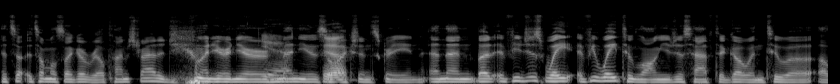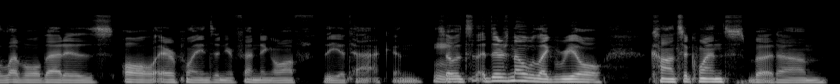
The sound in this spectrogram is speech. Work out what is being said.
it's it's almost like a real time strategy when you're in your Yeah. menu selection screen, and then but if you just wait, if you wait too long, you just have to go into a, a level that is all airplanes, and you're fending off the attack, and so Hmm. it's there's no like real consequence, but um.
